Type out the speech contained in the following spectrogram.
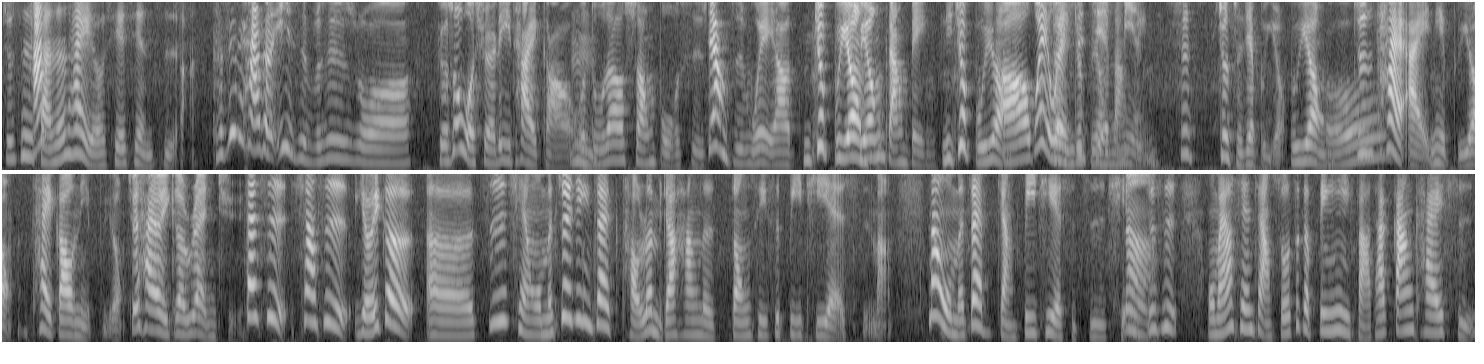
就是反正他也有些限制啦。可是他的意思不是说，比如说我学历太高，嗯、我读到双博士，这样子我也要，你就不用不用当兵，你就不用哦。我以为是减免，是。就直接不用，不用，哦、就是太矮你也不用，太高你也不用，就还有一个 range。但是像是有一个呃，之前我们最近在讨论比较夯的东西是 BTS 嘛，那我们在讲 BTS 之前，嗯、就是我们要先讲说这个兵役法它刚开始。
